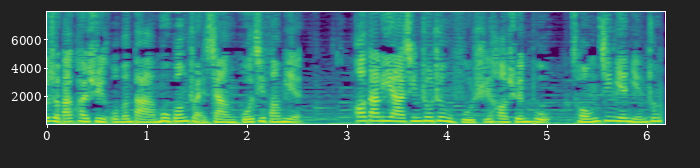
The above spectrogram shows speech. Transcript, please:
九九八快讯，我们把目光转向国际方面。澳大利亚新州政府十号宣布，从今年年中。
